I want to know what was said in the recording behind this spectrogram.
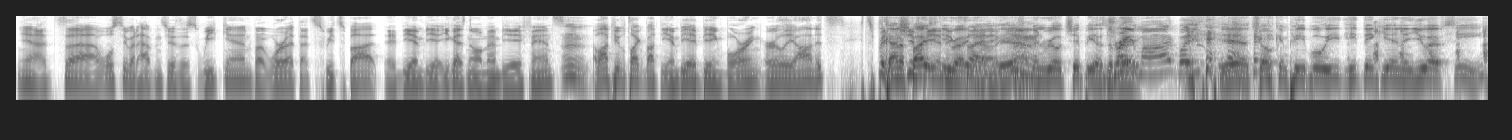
Yeah, it's uh we'll see what happens here this weekend, but we're at that sweet spot. Uh, The NBA, you guys know I'm NBA fans. Mm. A lot of people talk about the NBA being boring early on. It's it's been Kind of chippy and feisty right now. exciting. Yeah, it's been real chippy as a late. Draymond, what, Yeah, choking people. He he think he in the UFC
